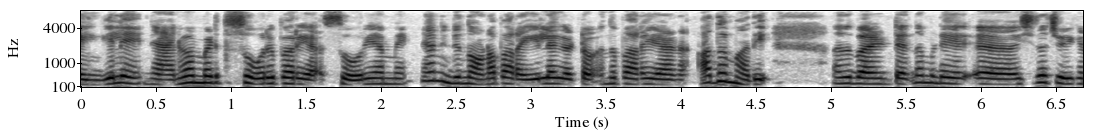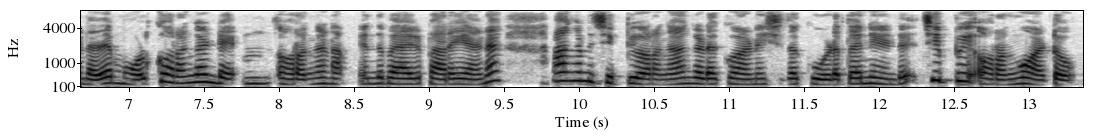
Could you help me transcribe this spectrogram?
എങ്കിലേ ഞാനും അമ്മയടുത്ത് സോറി പറയാ. സോറി അമ്മേ ഞാൻ നിന്റെ നുണ പറയില്ല കേട്ടോ എന്ന് പറയാണ്. അത് മതി. അത് പറഞ്ഞിട്ട് നമ്മുടെ ഇഷിത ചോദിക്കണ്ടേ. അതെ മോൾക്ക് ഉറങ്ങണ്ടേ? ഉം ഉറങ്ങണം എന്ന് പറ- പറയാണ്. അങ്ങനെ ചിപ്പി ഉറങ്ങാൻ കിടക്കുവാണ്. ഇഷിത കൂടെ തന്നെയുണ്ട്. ചിപ്പി ഉറങ്ങുവാട്ടോ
